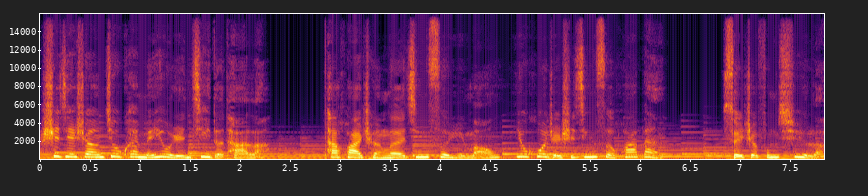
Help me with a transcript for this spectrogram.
世界上就快没有人记得他了。他化成了金色羽毛，又或者是金色花瓣，随着风去了。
